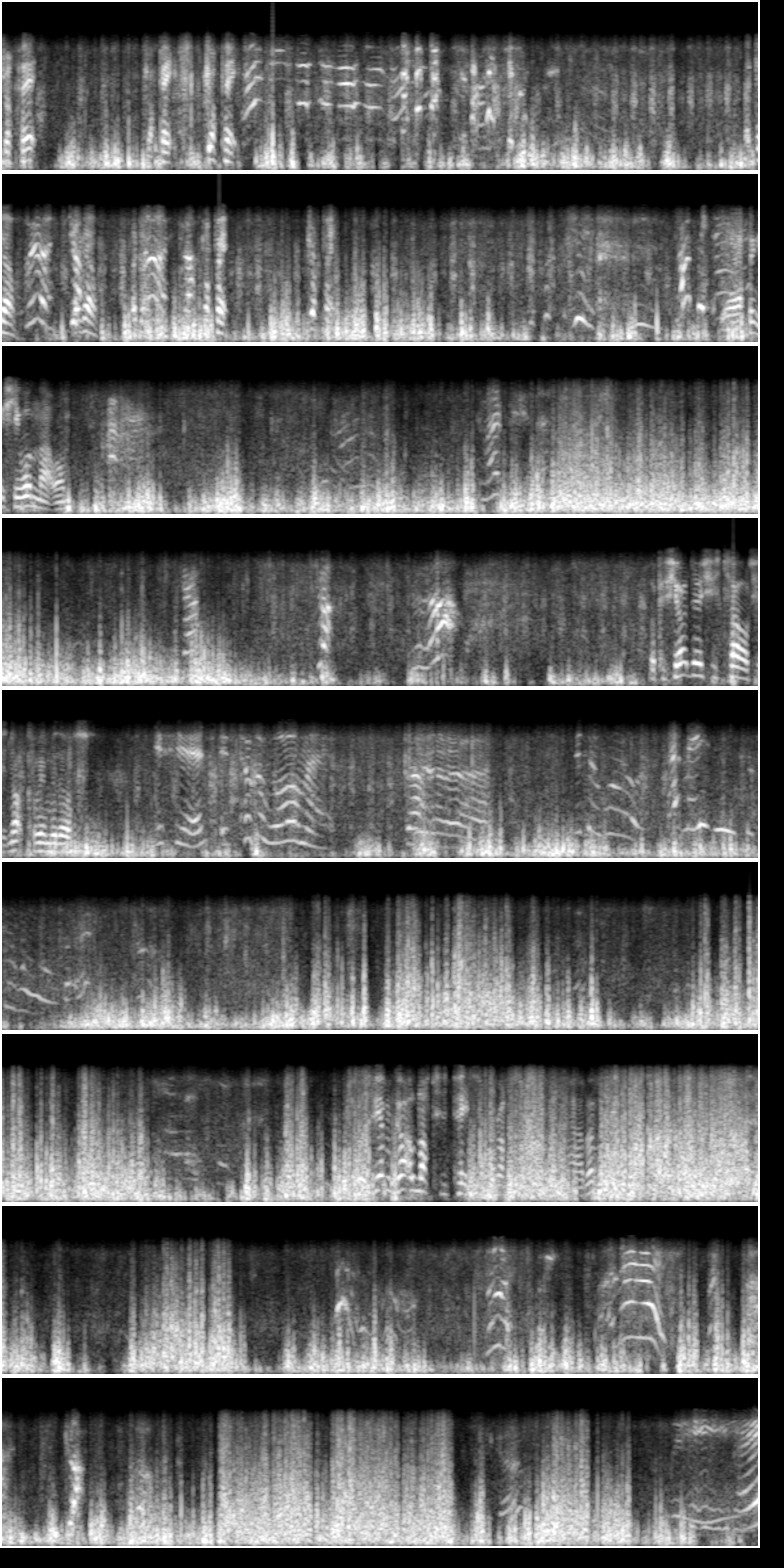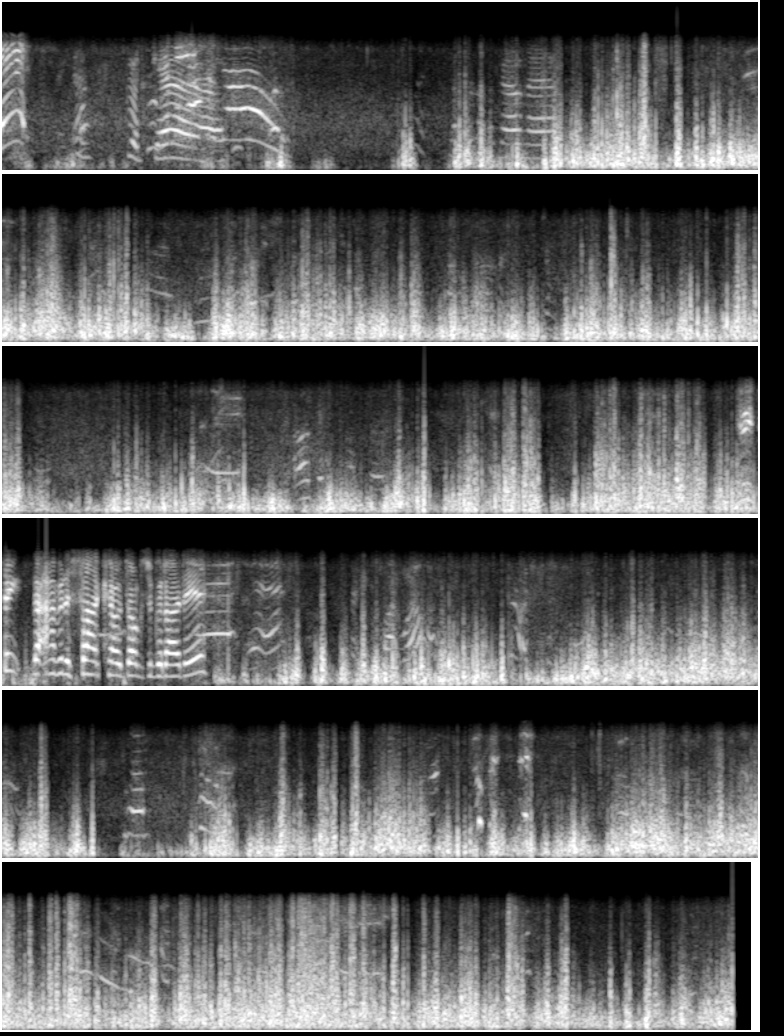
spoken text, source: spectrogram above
Drop it. Drop it. Drop it. Let go. Really? Let go. Let go. Really? Drop. Drop. Drop it. Drop it. Yeah, I think she won that one. It might be there. Go. Drop. Drop. Look, if she don't do as she's told, she's not coming with us. Yes, she is. It's tug of war, mate. Go. Tug of war. That means it's tug of war. Because we haven't got a lot knotted piece of cross now, have we? Good girl. Do you think that having a psycho dog's is a good idea?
